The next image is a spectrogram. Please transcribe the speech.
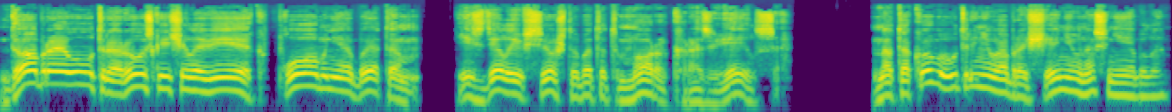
«Доброе утро, русский человек! Помни об этом и сделай все, чтобы этот морок развеялся». Но такого утреннего обращения у нас не было.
